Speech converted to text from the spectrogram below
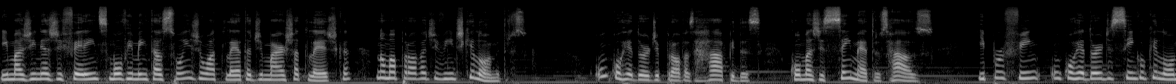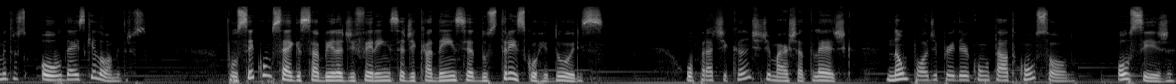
imagine as diferentes movimentações de um atleta de marcha atlética numa prova de 20 km. Um corredor de provas rápidas, como as de 100 metros rasos, e, por fim, um corredor de 5 km ou 10 km. Você consegue saber a diferença de cadência dos três corredores? O praticante de marcha atlética não pode perder contato com o solo, ou seja,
